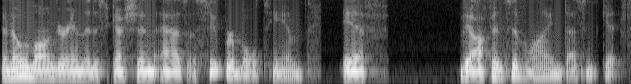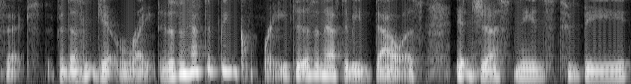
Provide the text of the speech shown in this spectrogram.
they're no longer in the discussion as a Super Bowl team if the offensive line doesn't get fixed, if it doesn't get right. It doesn't have to be great, it doesn't have to be Dallas. It just needs to be,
